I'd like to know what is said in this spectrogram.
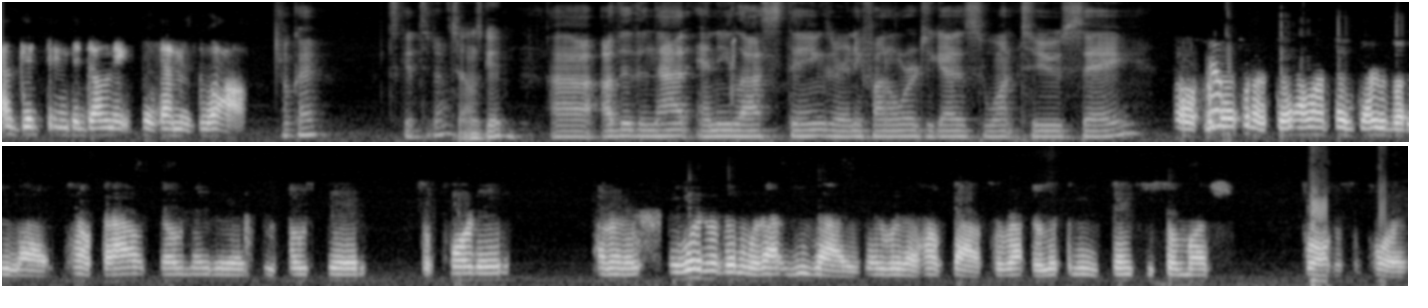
a good thing to donate to them as well. Okay. It's good to know. Sounds good. Uh, other than that, any last things or any final words you guys want to say? Oh, so that's what I think. I want to thank everybody that helped out, donated, who posted, supported. I mean, it, it wouldn't have been without you guys, everybody that helped out. So if they're listening, thank you so much for all the support.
